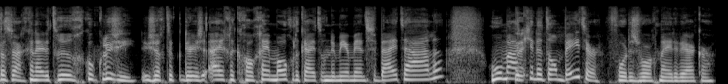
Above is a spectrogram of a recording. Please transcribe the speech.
Dat is eigenlijk een hele treurige conclusie. U zegt er is eigenlijk gewoon geen mogelijkheid om er meer mensen bij te halen. Hoe maak je het dan beter voor de zorgmedewerker?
